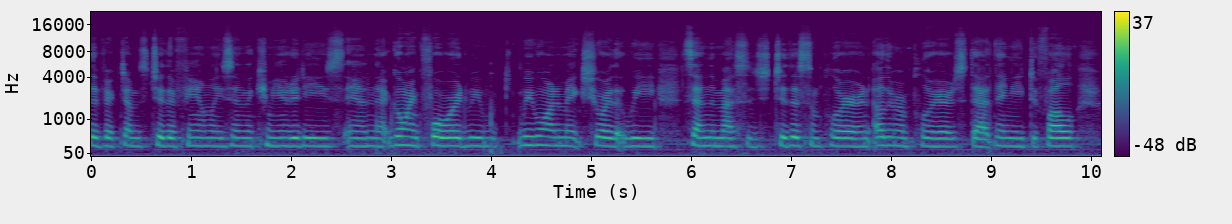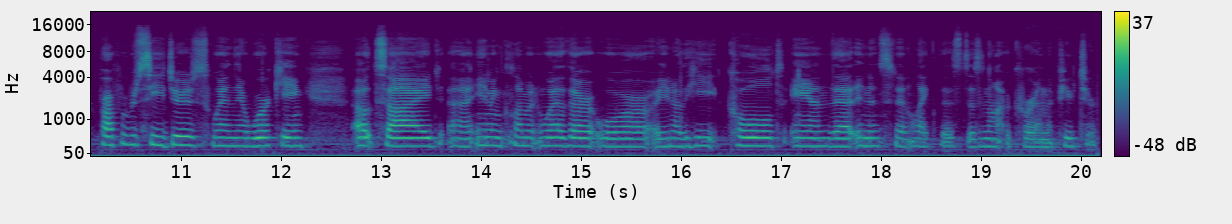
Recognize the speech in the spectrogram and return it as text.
the victims to their families and the communities, and that going forward, we we want to make sure that we send the message to this employer and other employers that they need to follow proper procedures when they're working outside uh, in inclement weather or you know the heat, cold, and that an incident like this does not occur in the future.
